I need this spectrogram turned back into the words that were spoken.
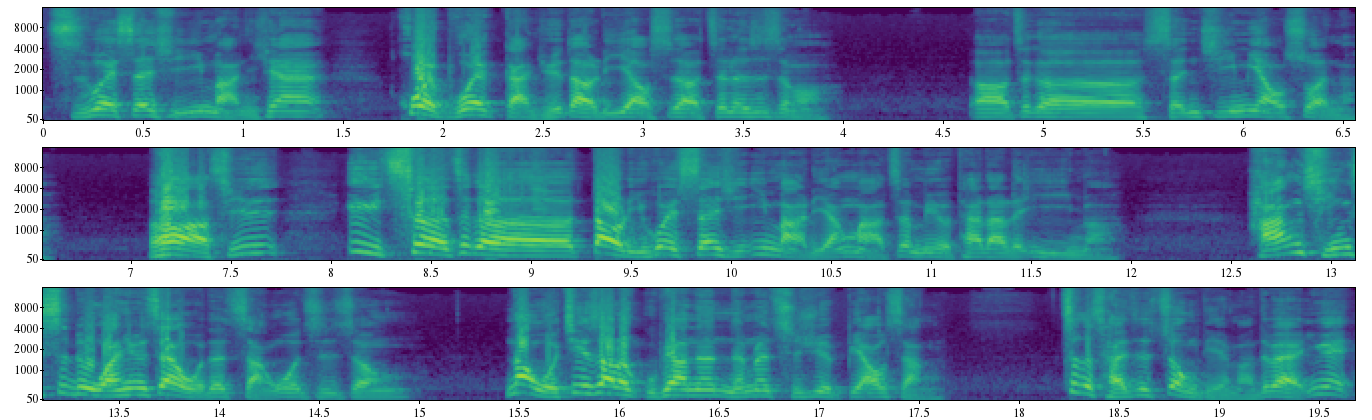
只会升息一码。你现在会不会感觉到李老师啊，真的是什么啊，这个神机妙算呢？啊，其实。预测这个到底会升息一码两码，这没有太大的意义嘛？行情是不是完全在我的掌握之中？那我介绍的股票呢，能不能持续的飙涨？这个才是重点嘛，对不对？因为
